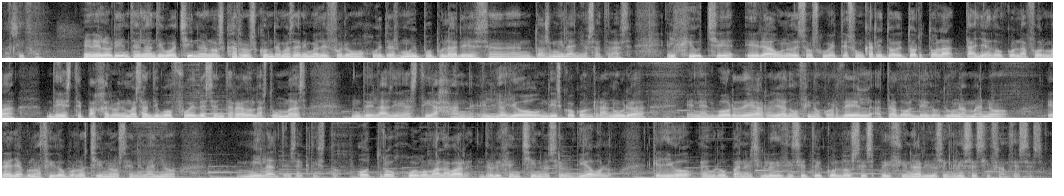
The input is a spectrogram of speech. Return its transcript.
Así fue. En el oriente, en la antigua China, los carros con temas de animales fueron juguetes muy populares en 2000 años atrás. El jiuche era uno de esos juguetes, un carrito de tórtola tallado con la forma de este pájaro. El más antiguo fue desenterrado en las tumbas de la dinastía Han. El yoyo, un disco con ranura en el borde, arrollado un fino cordel, atado al dedo de una mano, era ya conocido por los chinos en el año 1000 a.C. Otro juego malabar de origen chino es el diablo, que llegó a Europa en el siglo XVII con los expedicionarios ingleses y franceses.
